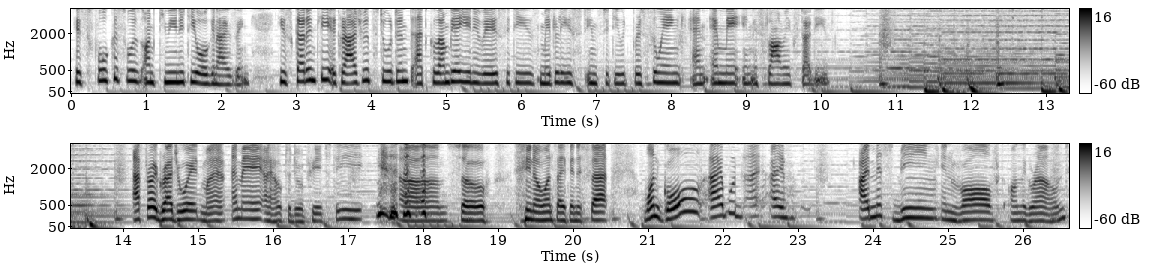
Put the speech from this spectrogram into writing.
His focus was on community organizing. He's currently a graduate student at Columbia University's Middle East Institute pursuing an MA in Islamic Studies. After I graduate my MA, I hope to do a PhD. um, so, you know, once I finish that, one goal I would I, I I miss being involved on the ground.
